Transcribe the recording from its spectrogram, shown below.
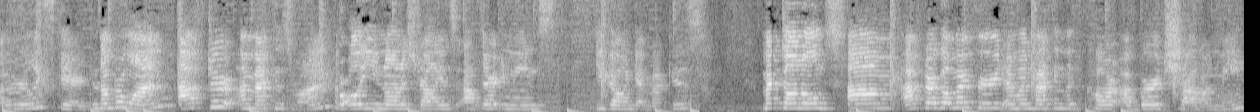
I'm really scared. Number one, after a Macca's run, for all you non-Australians out there, it means you go and get Macca's. McDonald's, um, after I got my food and went back in the car, a bird shot on me.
